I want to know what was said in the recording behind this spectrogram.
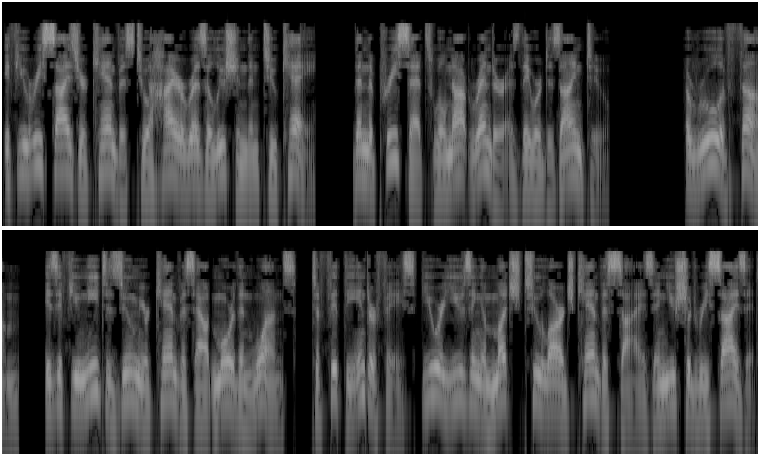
If you resize your canvas to a higher resolution than 2K, then the presets will not render as they were designed to. A rule of thumb is if you need to zoom your canvas out more than once to fit the interface, you are using a much too large canvas size and you should resize it.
